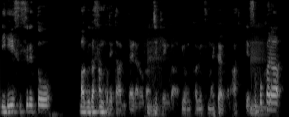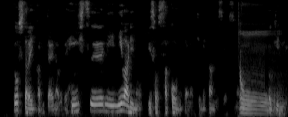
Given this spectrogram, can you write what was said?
リリースすると、バグが3個出たみたいなのが、事件が4ヶ月前くらいからあって、そこからどうしたらいいかみたいなので、品質に2割のリソース割こうみたいなのを決めたんですよ。その時に。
